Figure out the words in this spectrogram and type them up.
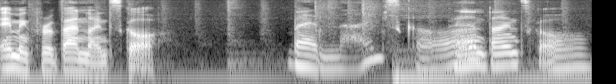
aiming for a band nine score. Bad nine score. Band nine score.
